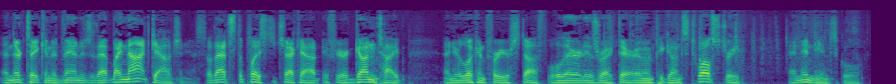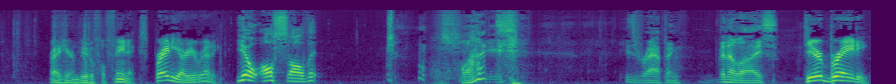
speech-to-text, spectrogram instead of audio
and they're taking advantage of that by not gouging you. So that's the place to check out if you're a gun type and you're looking for your stuff. Well, there it is right there, MMP Guns, 12th Street and Indian School, right here in beautiful Phoenix. Brady, are you ready? Yo, I'll solve it. What? He's rapping. Vanilla Ice. Dear Brady,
